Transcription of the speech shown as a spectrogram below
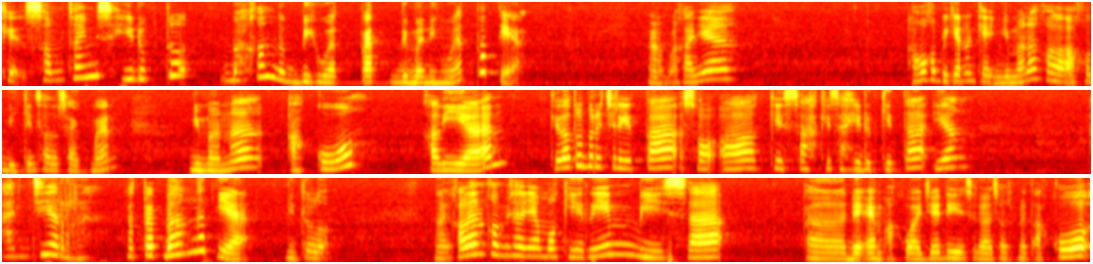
kayak sometimes hidup tuh bahkan lebih wet pet dibanding wet pet ya. Nah makanya aku kepikiran kayak gimana kalau aku bikin satu segmen di mana aku kalian kita tuh bercerita soal kisah-kisah hidup kita yang anjir wet pet banget ya gitu loh. Nah kalian kalau misalnya mau kirim bisa eh, DM aku aja di segala sosmed aku.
